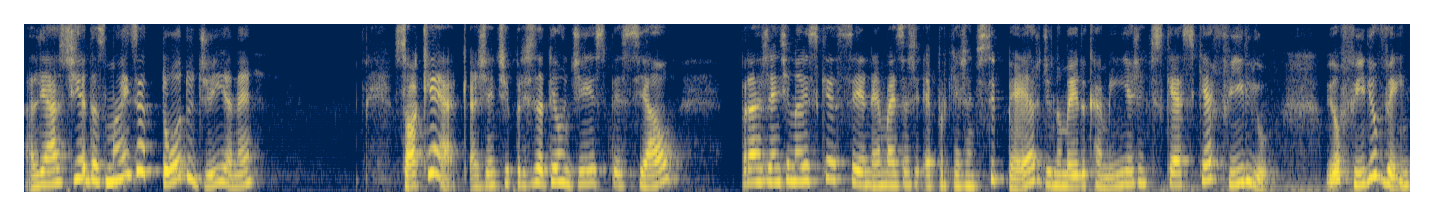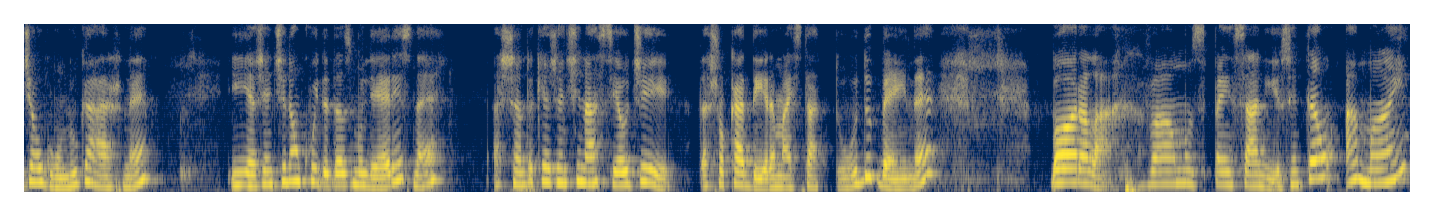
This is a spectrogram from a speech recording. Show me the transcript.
Aliás, dia das mães é todo dia, né? Só que é, a gente precisa ter um dia especial para a gente não esquecer, né? Mas é porque a gente se perde no meio do caminho e a gente esquece que é filho. E o filho vem de algum lugar, né? E a gente não cuida das mulheres, né? Achando que a gente nasceu de da chocadeira, mas tá tudo bem, né? Bora lá, vamos pensar nisso. Então, a mãe,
